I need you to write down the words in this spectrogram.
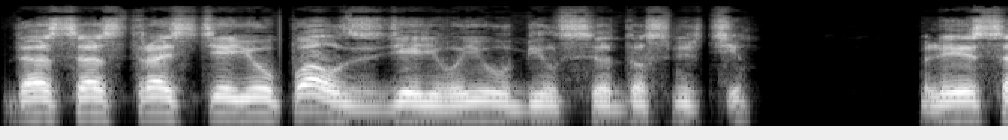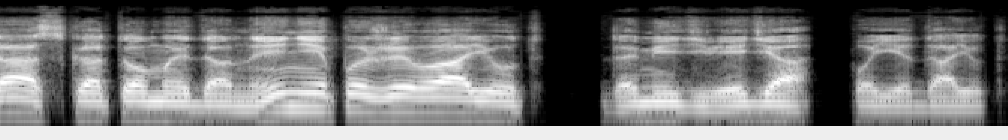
да со страстей упал с дерева и убился до смерти. Лиса с котом и до ныне поживают, да медведя поедают.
